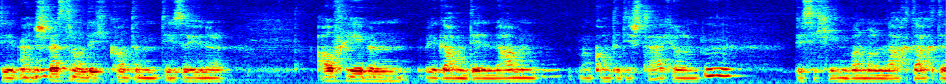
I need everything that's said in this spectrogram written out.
Die, meine mhm. Schwester und ich konnten diese Hühner aufheben, wir gaben denen Namen, man konnte die streicheln, mhm. bis ich irgendwann mal nachdachte,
